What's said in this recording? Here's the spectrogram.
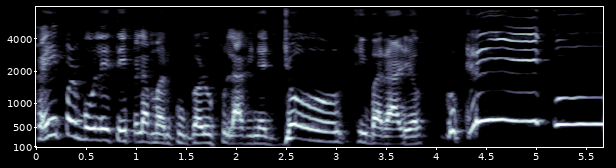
કંઈ પણ બોલે તે પેલા મરઘું ગળું ફૂલાવીને જોરથી બરાડ્યો. કુકડી કુ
